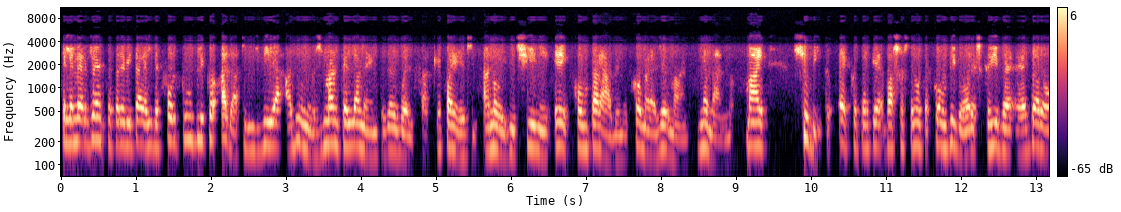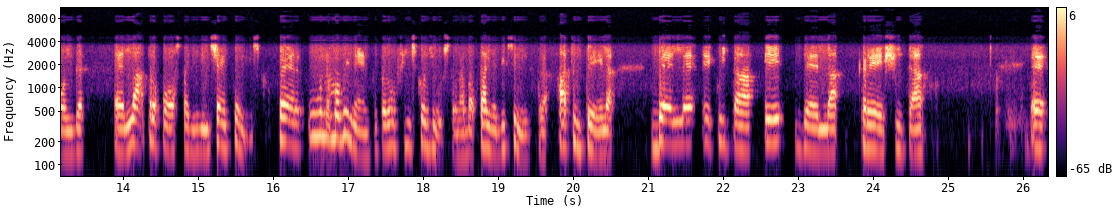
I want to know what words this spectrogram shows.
e l'emergenza per evitare il default pubblico ha dato il via ad uno smantellamento del welfare che paesi a noi vicini e comparabili come la Germania non hanno mai subito. Ecco perché va sostenuta con vigore, scrive eh, Darold, eh, la proposta di Vincenzo Visco per un movimento, per un fisco giusto, una battaglia di sinistra a tutela dell'equità e della crescita. Eh,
